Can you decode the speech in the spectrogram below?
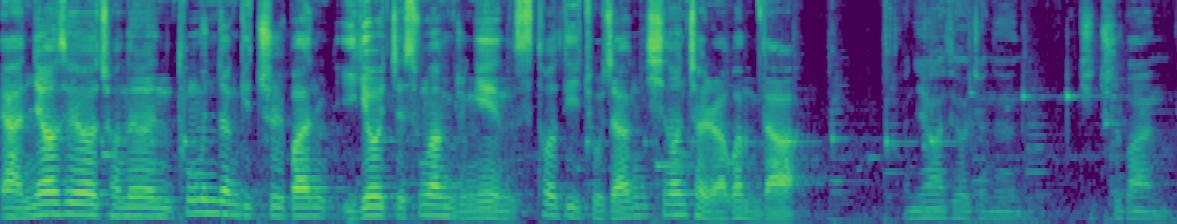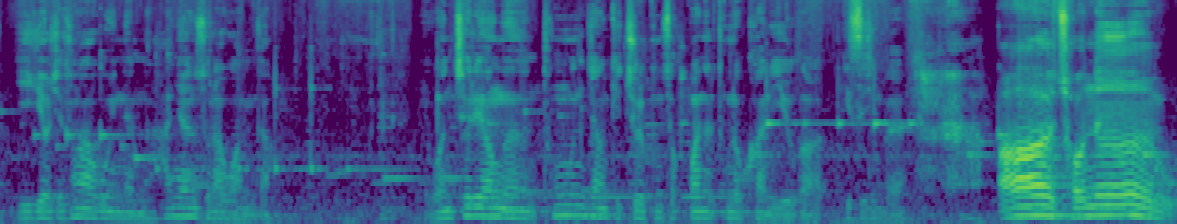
네, 안녕하세요. 저는 통문전기 출반 2개월째 승강 중인 스터디 조장 신원철이라고 합니다. 안녕하세요. 저는 기출반 2개월째 성하고 있는 한현수라고 합니다. 원철이 형은 통문장 기출 분석반을 등록한 이유가 있으신가요? 아, 저는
